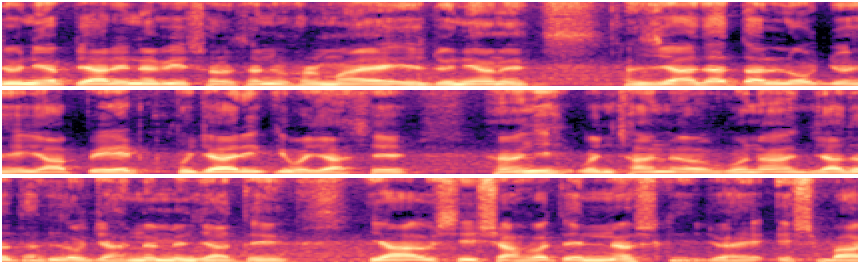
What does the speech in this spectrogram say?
دنیا پیارے نبی صلی اللہ علیہ وسلم فرمایا ہے، اس دنیا میں زیادہ تر لوگ جو ہے یا پیٹ پجاری کی وجہ سے ہاں جی وہ انسان گناہ زیادہ تر لوگ جہنم میں جاتے ہیں۔ یا اسی شہوت نفس کی جو ہے اشباع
